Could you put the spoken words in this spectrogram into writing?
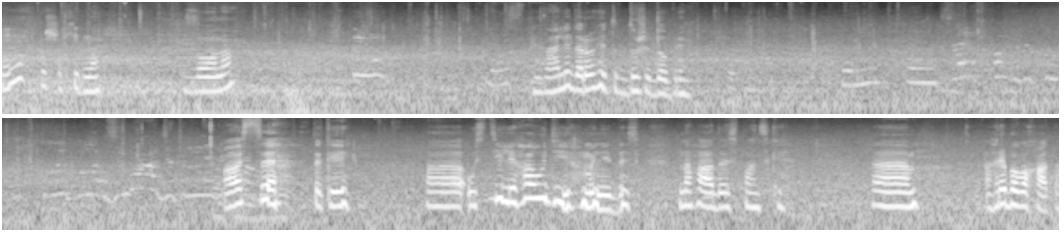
і пішохідна зона. Взагалі дороги тут дуже добрі. Ем, Це коли була зима, де там не А ось це такий е, у стілі Гауді, мені десь нагадує іспанський. Е, грибова хата.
